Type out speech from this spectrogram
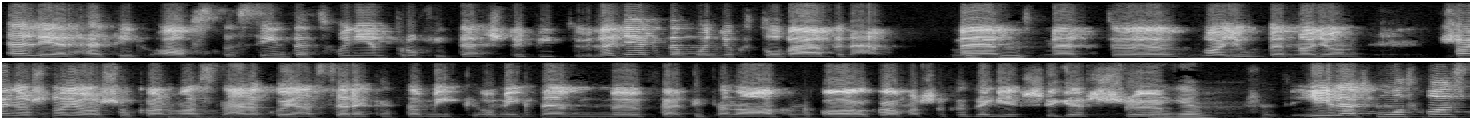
elérhetik azt a szintet, hogy én profi testépítő legyek, de mondjuk tovább nem. Mert, uh-huh. mert vagyunk benne nagyon sajnos nagyon sokan használnak olyan szereket, amik, amik nem feltétlenül alkalmasak az egészséges Igen. életmódhoz,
